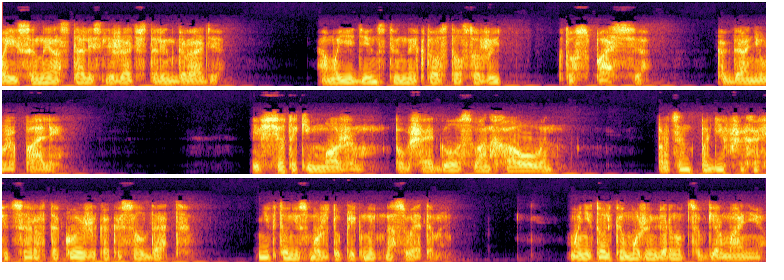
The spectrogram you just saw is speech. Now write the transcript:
Твои сыны остались лежать в Сталинграде, а мы единственные, кто остался жить, кто спасся, когда они уже пали. И все-таки можем, повышает голос Ван Хаовен. Процент погибших офицеров такой же, как и солдат. Никто не сможет упрекнуть нас в этом. Мы не только можем вернуться в Германию,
